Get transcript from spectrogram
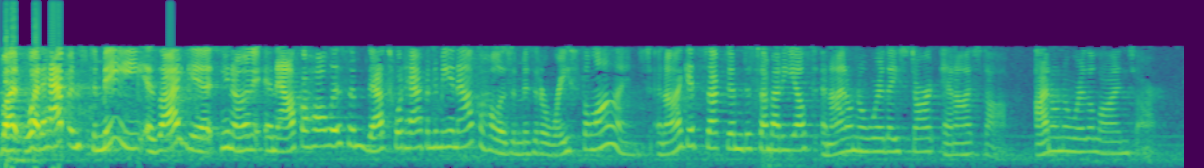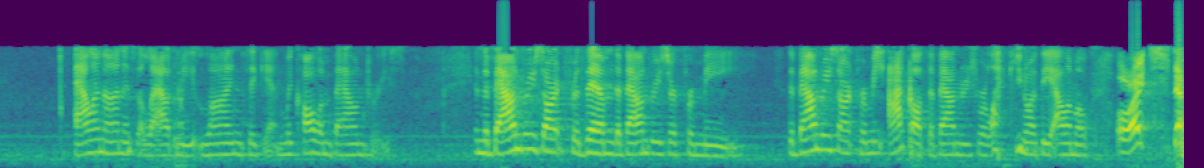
but what happens to me is I get, you know, in, in alcoholism, that's what happened to me in alcoholism, is it erased the lines. And I get sucked into somebody else, and I don't know where they start, and I stop. I don't know where the lines are. Al Anon has allowed me lines again. We call them boundaries. And the boundaries aren't for them, the boundaries are for me. The boundaries aren't for me. I thought the boundaries were like, you know, at the Alamo, all right, step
